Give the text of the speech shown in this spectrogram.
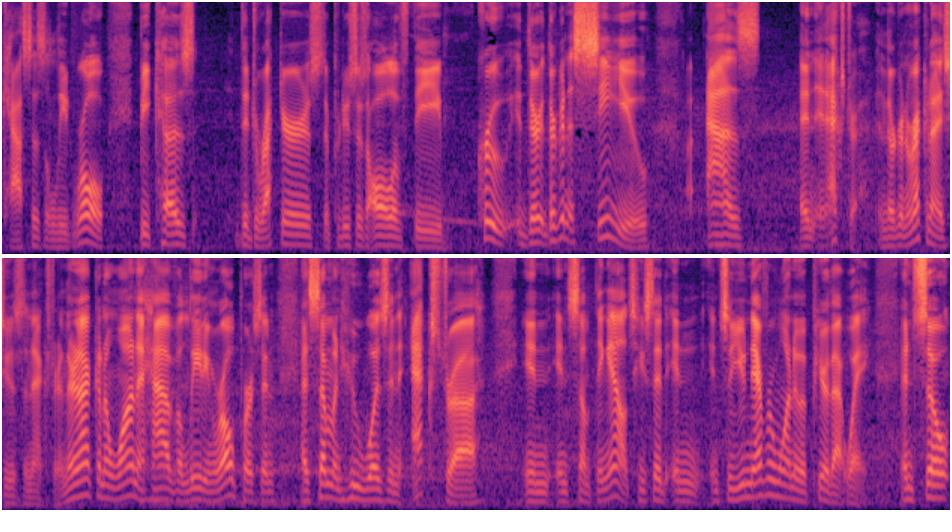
cast as a lead role because the directors, the producers, all of the crew, they're, they're going to see you as an, an, extra, and they're going to recognize you as an extra. And they're not going to want to have a leading role person as someone who was an extra in, in something else. He said, and, and so you never want to appear that way. And so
